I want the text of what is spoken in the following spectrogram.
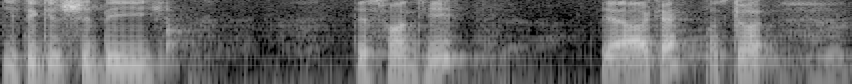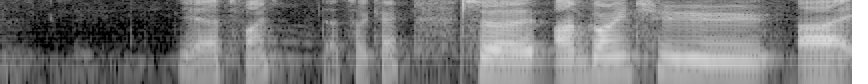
You think it should be this one here? Yeah, okay, let's do it. Yeah, that's fine. That's okay. So I'm going to uh,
